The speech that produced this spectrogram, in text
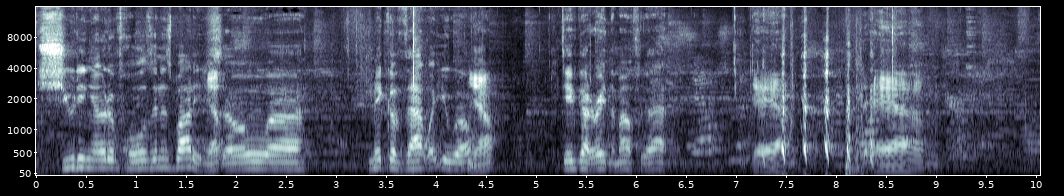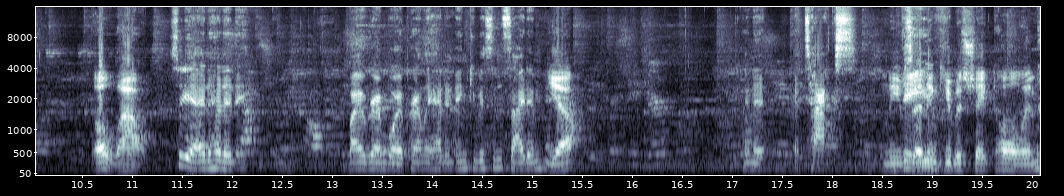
shooting out of holes in his body. Yep. So uh, make of that what you will. Yeah. Dave got it right in the mouth. Look at that. Damn. Damn. Oh wow. So yeah, it had an Biogram Boy apparently had an incubus inside him, Yeah. and it attacks. Leaves Dave. an incubus-shaped hole in.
